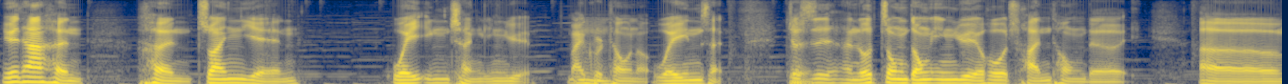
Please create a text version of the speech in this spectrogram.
因为他很很钻研微音程音乐，microtonal 微音程，就是很多中东音乐或传统的呃，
